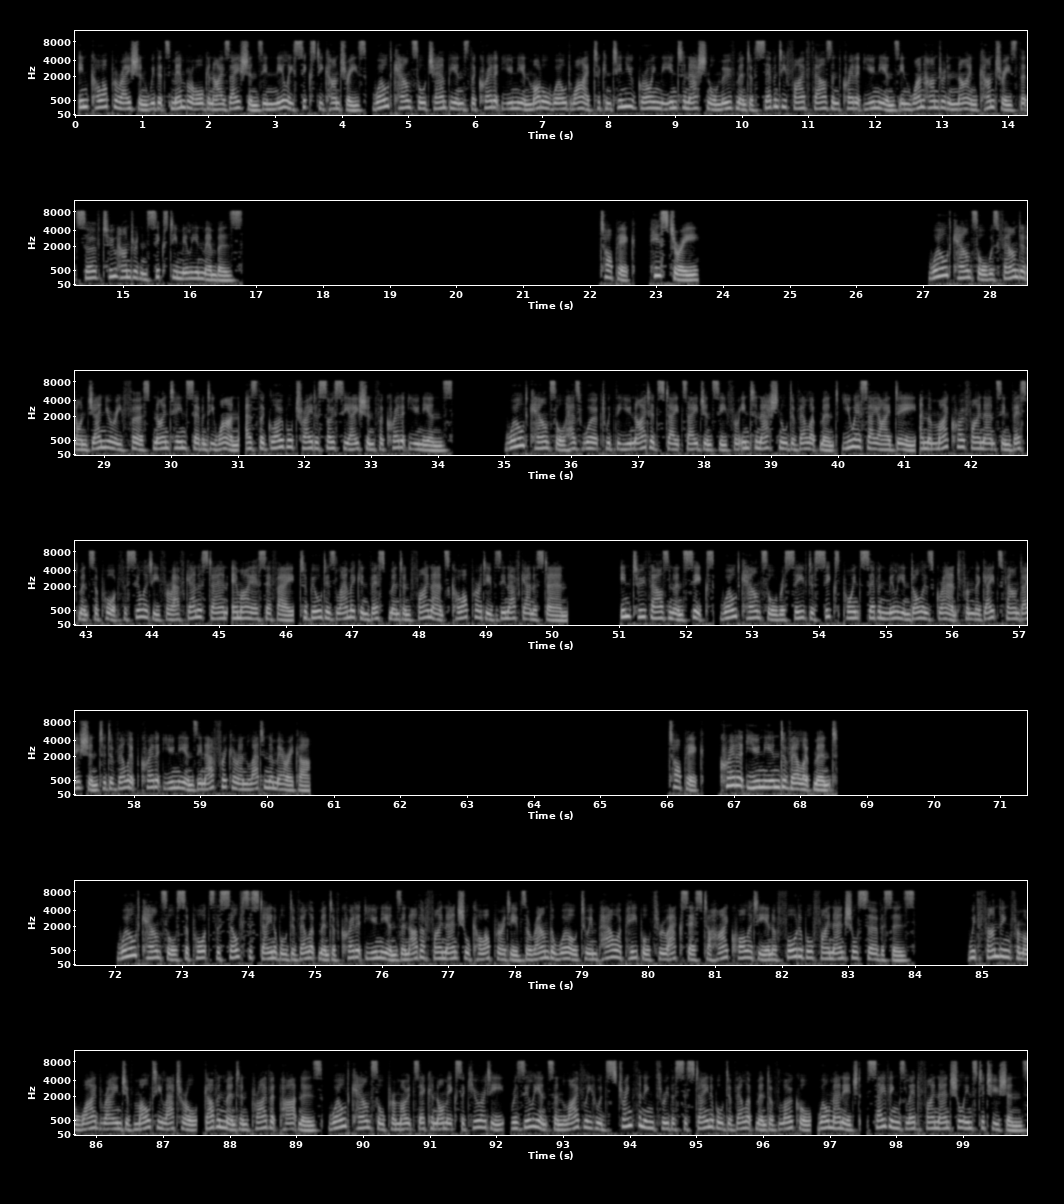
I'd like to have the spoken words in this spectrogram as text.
In cooperation with its member organizations in nearly 60 countries, World Council champions the credit union model worldwide to continue growing the international movement of 75,000 credit unions in 109 countries that serve 260 million members. History World Council was founded on January 1, 1971, as the Global Trade Association for Credit Unions. World Council has worked with the United States Agency for International Development USAID and the Microfinance Investment Support Facility for Afghanistan to build Islamic investment and finance cooperatives in Afghanistan. In 2006, World Council received a $6.7 million grant from the Gates Foundation to develop credit unions in Africa and Latin America. Credit union development World Council supports the self-sustainable development of credit unions and other financial cooperatives around the world to empower people through access to high-quality and affordable financial services. With funding from a wide range of multilateral, government and private partners, World Council promotes economic security, resilience and livelihoods strengthening through the sustainable development of local, well-managed, savings-led financial institutions.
